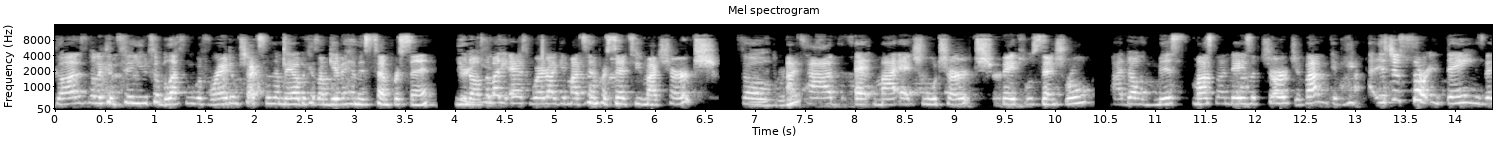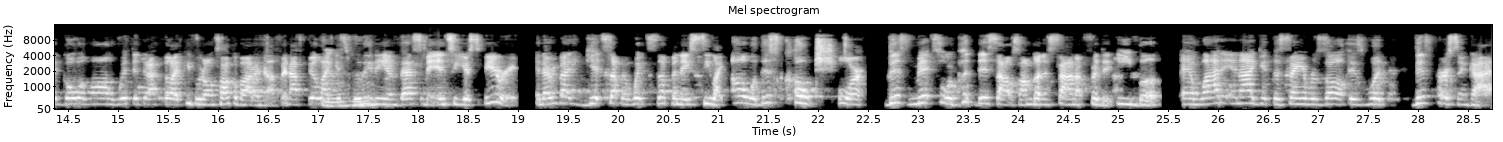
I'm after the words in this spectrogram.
God is going to continue to bless me with random checks in the mail because I'm giving Him His ten percent. You know, somebody asked where do I give my 10% to my church? So mm-hmm. I tithe at my actual church, Faithful Central. I don't miss my Sundays of church. If I'm, if you, it's just certain things that go along with it that I feel like people don't talk about enough. And I feel like mm-hmm. it's really mm-hmm. the investment into your spirit. And everybody gets up and wakes up and they see like, oh, well, this coach or this mentor put this out, so I'm going to sign up for the ebook. And why didn't I get the same result as what this person got?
